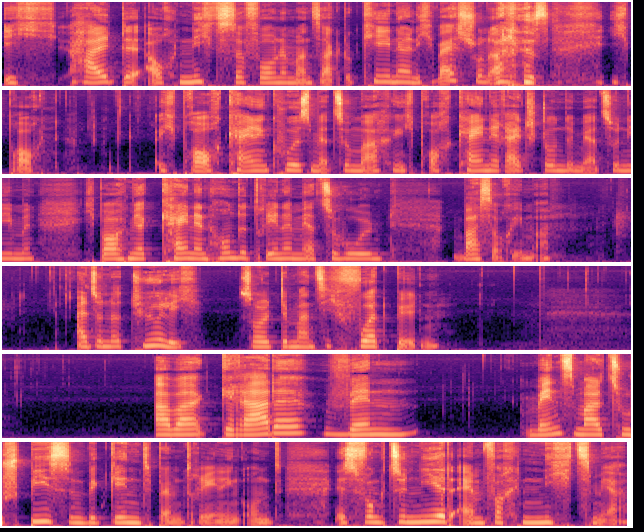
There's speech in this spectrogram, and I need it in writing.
ich halte auch nichts davon, wenn man sagt, okay, nein, ich weiß schon alles, ich brauche ich brauche keinen Kurs mehr zu machen, ich brauche keine Reitstunde mehr zu nehmen, ich brauche mir keinen Hundetrainer mehr zu holen, was auch immer. Also natürlich sollte man sich fortbilden. Aber gerade wenn wenn es mal zu spießen beginnt beim Training und es funktioniert einfach nichts mehr,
